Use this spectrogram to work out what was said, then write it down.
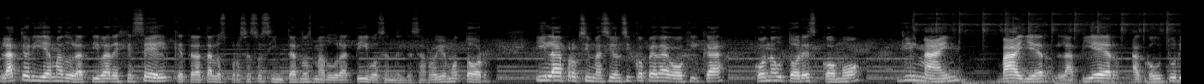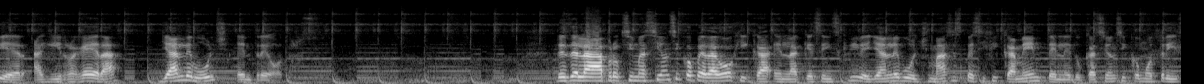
la teoría madurativa de Gesell, que trata los procesos internos madurativos en el desarrollo motor, y la aproximación psicopedagógica con autores como Gilmain, Bayer, Lapierre, Acouturier, Aguirreguera, Jan Lebulch, entre otros. Desde la aproximación psicopedagógica en la que se inscribe Jan Lebulch más específicamente en la educación psicomotriz,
